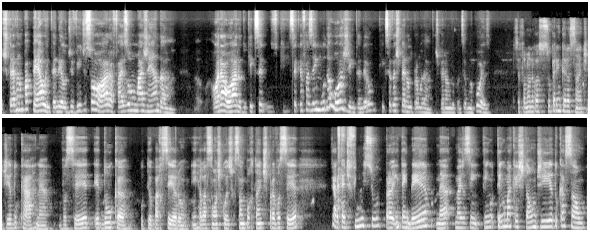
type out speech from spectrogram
escreve no papel, entendeu? Divide sua hora, faz uma agenda, hora a hora do que, que, você, que você quer fazer e muda hoje, entendeu? O que, que você está esperando para mudar? Está esperando acontecer alguma coisa? Você falou um negócio super interessante de educar, né? Você educa o teu parceiro em relação às coisas que são importantes para você. Cara, que é difícil para entender, né? Mas assim, tem, tem uma questão de educação.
